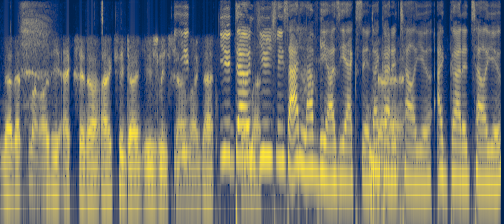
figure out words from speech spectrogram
No, that's my Aussie accent. I I actually don't usually sound You- like that. You don't much. usually say, I love the Aussie accent. I got to tell you. I got to tell you.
